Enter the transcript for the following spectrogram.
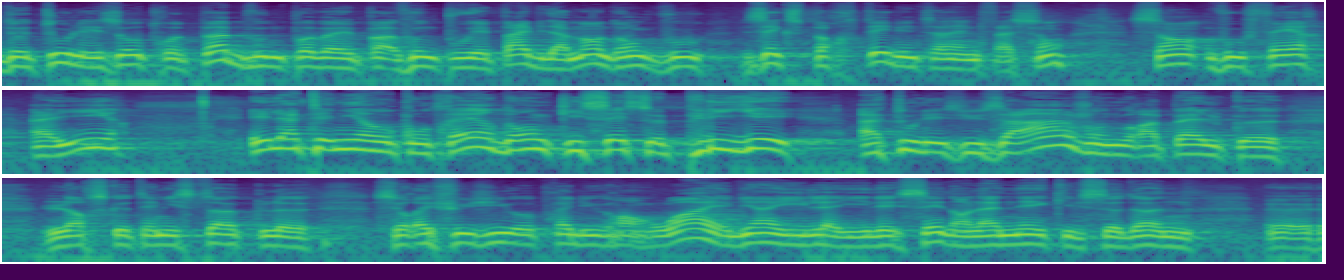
de tous les autres peuples. Vous ne, pouvez pas, vous ne pouvez pas, évidemment, donc vous exporter d'une certaine façon sans vous faire haïr. Et l'Athénien, au contraire, donc, qui sait se plier à tous les usages. On nous rappelle que lorsque Thémistocle se réfugie auprès du grand roi, eh bien, il, il essaie, dans l'année qu'il se donne euh,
